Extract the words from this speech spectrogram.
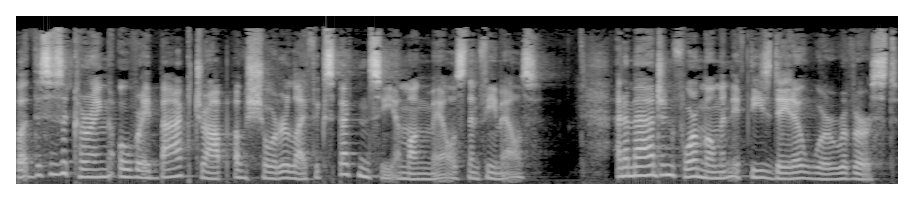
but this is occurring over a backdrop of shorter life expectancy among males than females. And imagine for a moment if these data were reversed.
